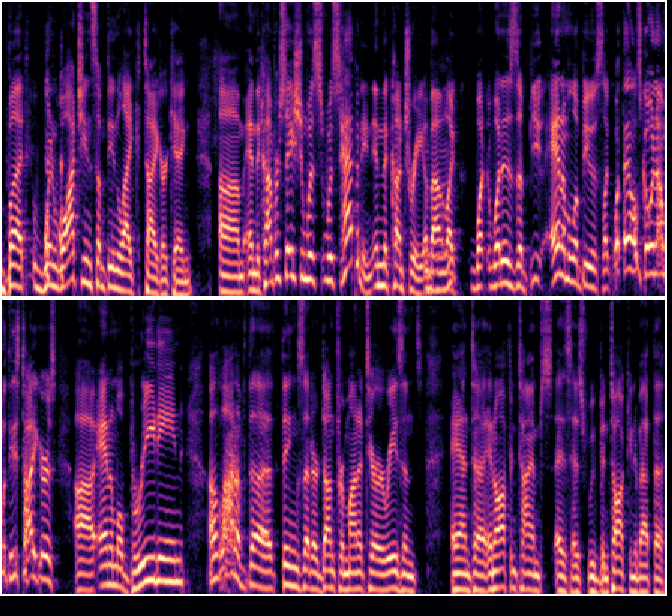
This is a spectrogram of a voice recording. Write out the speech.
But when watching something like Tiger King, um, and the conversation was was happening in the country about mm-hmm. like what what is abu- animal abuse, like what the hell's going on with these tigers, uh, animal breeding, a lot of the things that are done for monetary reasons, and uh, and oftentimes, as as we've been talking about, the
